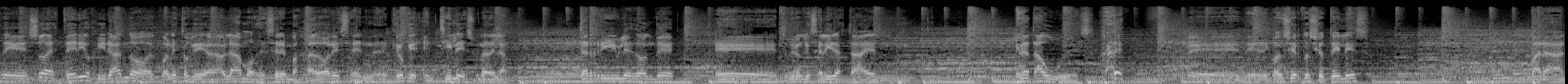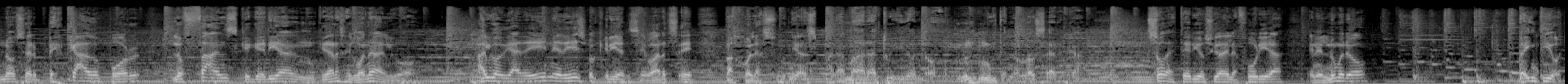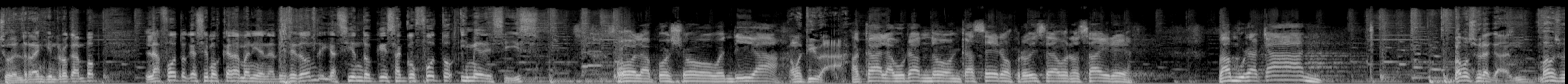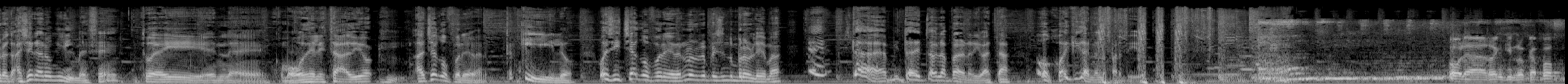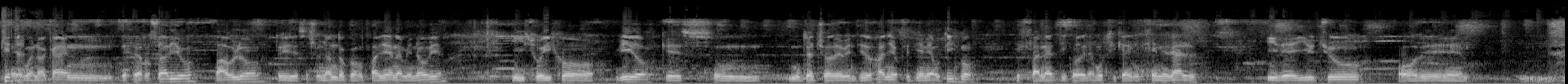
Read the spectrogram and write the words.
de Soda Stereo girando con esto que hablábamos de ser embajadores. En, creo que en Chile es una de las terribles donde eh, tuvieron que salir hasta en, ataúdes de, conciertos y hoteles para no ser pescados por los fans que querían quedarse con algo. Algo de ADN de ellos querían llevarse bajo las uñas para amar a tu ídolo y tenerlo cerca. Soda Stereo, Ciudad de la Furia, en el número 28 del ranking Rock and Pop. La foto que hacemos cada mañana, ¿desde dónde y haciendo qué? Saco foto y me decís. Hola, Pollo, buen día. ¿Cómo te va? Acá laburando en Caseros, provincia de Buenos Aires. ¡Vamos, huracán! Vamos Huracán, vamos Huracán. Ayer ganó Quilmes, ¿eh? Estuve ahí en la- como voz del estadio. A Chaco Forever. Tranquilo. Vos decís Chaco Forever, no representa un problema. Eh, está a mitad de tabla para arriba, está. Ojo, hay que ganar los partidos. Hola, Ranking Rock Pop. ¿Qué tal? Eh, bueno, acá en- desde Rosario, Pablo, estoy desayunando con Fabiana, mi novia, y su hijo Guido, que es un muchacho de 22 años que tiene autismo, es fanático de la música en general y de YouTube o de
